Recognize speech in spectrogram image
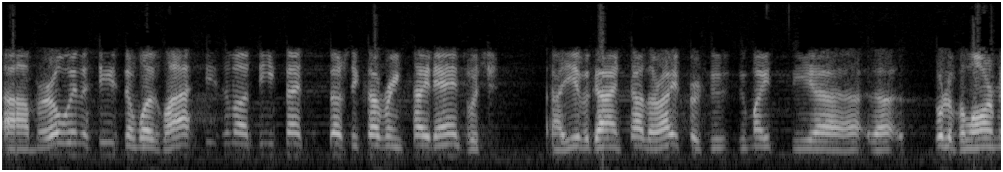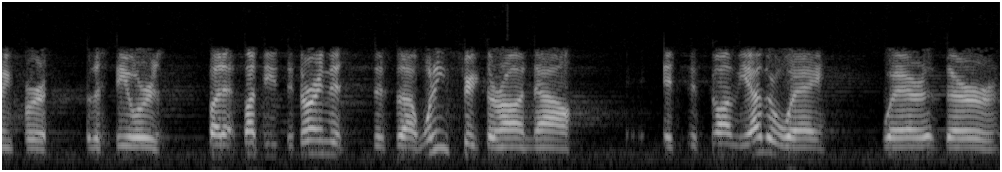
um, early in the season. It was last season on defense, especially covering tight ends, which uh, you have a guy in Tyler Eifert who, who might be uh, uh, sort of alarming for, for the Steelers. But but the, during this this uh, winning streak they're on now, it's it's gone the other way where they're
